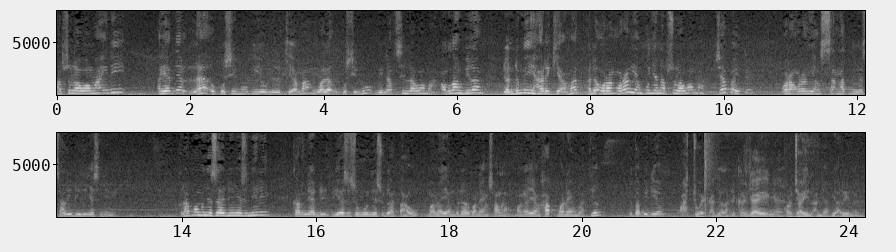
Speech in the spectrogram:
Nafsu lawamah ini ayatnya la uqsimu biyaumil qiyamah wa la uqsimu binafsil lawamah. Allah bilang dan demi hari kiamat ada orang-orang yang punya nafsu lawamah. Siapa itu? Orang-orang yang sangat menyesali dirinya sendiri. Kenapa menyesali dirinya sendiri? Karena di- dia sesungguhnya sudah tahu mana yang benar, mana yang salah, mana yang hak, mana yang batil. Tetapi dia, ah cuek aja lah, Dikerjain ya. kerjain aja, biarin aja.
